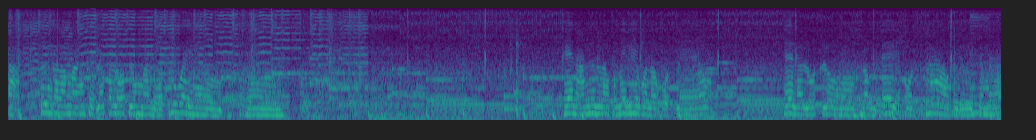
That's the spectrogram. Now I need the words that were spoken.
ค่ะครึ่งกะละมังเสร็จแล้วก็ลดลงมาเหลือถ้วยหนึ่งแค่นั้นเราก็ไม่เรียกว่าเราอดแล้ว แค่เราลดลง เราไม่ได้อดข้าวไปเลยจะไหม่ได้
